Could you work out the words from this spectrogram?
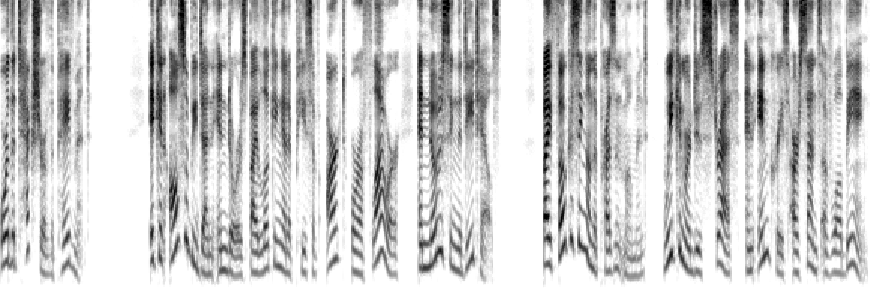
or the texture of the pavement. It can also be done indoors by looking at a piece of art or a flower and noticing the details. By focusing on the present moment, we can reduce stress and increase our sense of well being.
